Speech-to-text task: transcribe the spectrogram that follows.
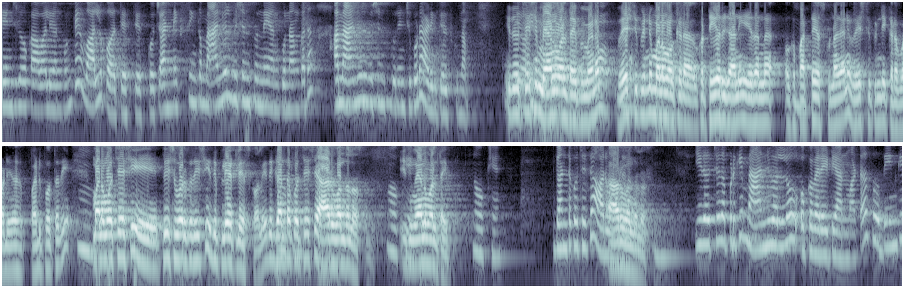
రేంజ్లో కావాలి అనుకుంటే వాళ్ళు పర్చేస్ చేసుకోవచ్చు. అండ్ నెక్స్ట్ ఇంకా మాన్యువల్ మిషన్స్ ఉన్నాయి అనుకున్నాం కదా ఆ మాన్యువల్ మిషన్స్ గురించి కూడా అడిగి తెలుసుకుందాం. ఇది వచ్చేసి మాన్యువల్ టైప్ మేడం. వేస్ట్ పిండి మనం ఇక్కడ ఒక టేర్ కానీ ఏదన్నా ఒక పట్ట వేసుకున్నా కానీ వేస్ట్ పిండి ఇక్కడ పడి పడిపోతుంది. మనం వచ్చేసి పీస్ వరకు తీసి ఇది ప్లేట్లు వేసుకోవాలి. ఇది గంటకు వచ్చేసి ఆరు వందలు వస్తుంది. ఇది మాన్యువల్ టైప్. ఓకే. గంటకు వచ్చేసి ఆరు ఆరు వందలు వస్తుంది. ఇది వచ్చేటప్పటికి మాన్యువల్లో ఒక వెరైటీ అనమాట సో దీనికి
